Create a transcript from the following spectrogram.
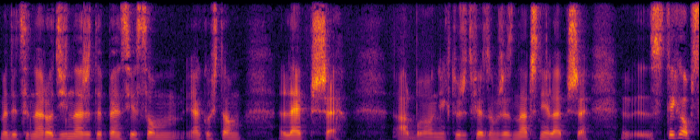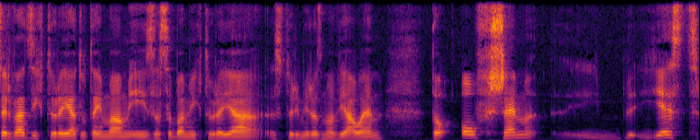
medycyna rodzinna, że te pensje są jakoś tam lepsze. Albo niektórzy twierdzą, że znacznie lepsze. Z tych obserwacji, które ja tutaj mam i z osobami, które ja, z którymi rozmawiałem, to owszem, jest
